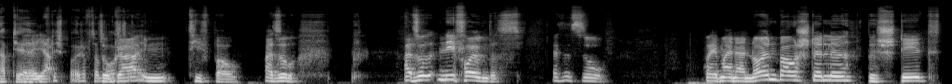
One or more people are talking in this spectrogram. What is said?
Habt ihr Ja, ja. Bei euch auf der Sogar Baustelle? im Tiefbau. Also, also, nee, folgendes. Es ist so. Bei meiner neuen Baustelle besteht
